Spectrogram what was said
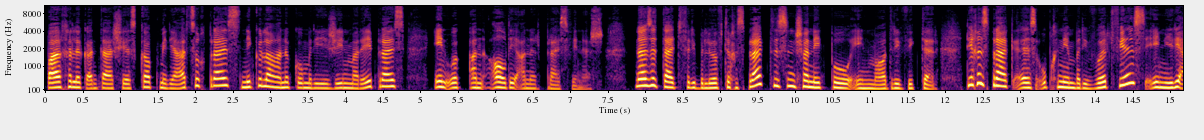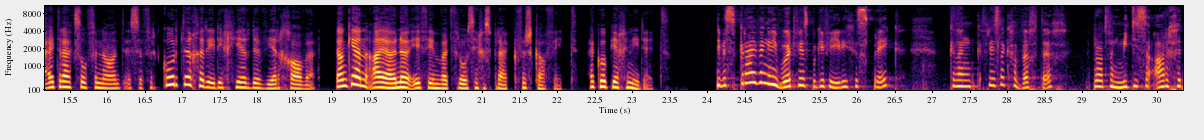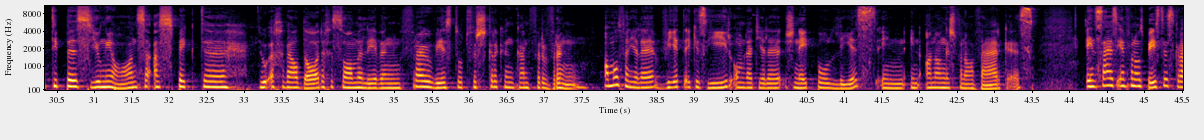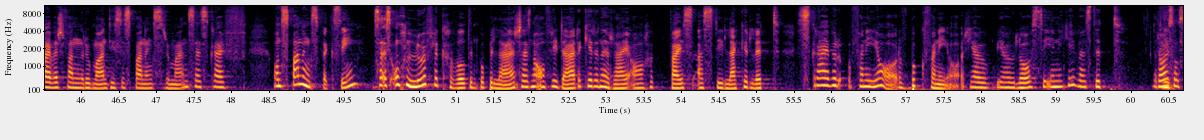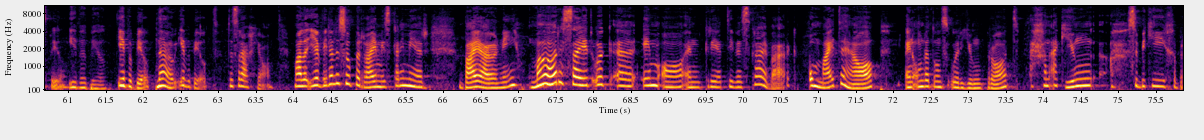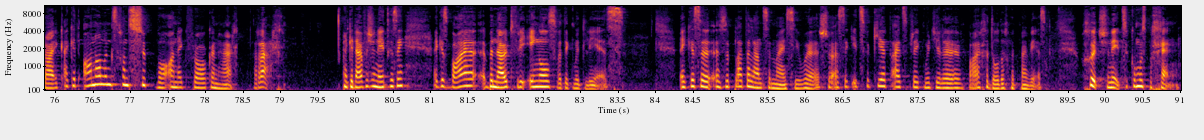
Baie geluk aan Tertius Kap met die Hertzogprys, Nicola Hannekom met die Eugene Maree prys en ook aan al die ander pryswenners. Nou is dit tyd vir die beloofde gesprek tussen Janet Paul en Madri Victor. Die gesprek is opgeneem by die Woordfees en hierdie uittreksel vanaand is 'n verkorte geredigeerde weergawe Dankie aan Iono FM wat vir ons die gesprek verskaf het. Ek hoop jy geniet dit. Die beskrywing in die woordfeesboekie vir hierdie gesprek klink vreeslik gewigtig. Praat van mitiese argetipes, Jungiaanse aspekte, hoe 'n gewelddadige samelewing vrou wees tot verskrikking kan verwring. Almal van julle weet ek is hier omdat julle Jeanette Paul lees en en aanhangers van haar werk is. En sy is een van ons beste skrywers van romantiese spanningsromans. Sy skryf ontspanningsfiksie. Sy is ongelooflik gewild en populêr. Sy is nou al vir die derde keer in 'n ry aangewys as die lekker lid skrywer van die jaar of boek van die jaar. Jou jou laaste enetjie was dit Raaiselspeel. Ewebeeld. Ewebeeld. Nou, Ewebeeld. Dis reg ja. Maar jy weet hulle is op 'n ry, mens kan nie meer byhou nie. Maar sy het ook 'n MA in kreatiewe skryfwerk om my te help En omdat ons oor Jung praat, gaan ek Jung so 'n bietjie gebruik. Ek het aanhalings gaan soek waaraan ek vrae kan heg. Reg. Ek het nou vir net gesê, ek is baie benoud vir die Engels wat ek moet lees. Ek is 'n is 'n plattelandse meisie, hoor. So as ek iets verkeerd uitspreek, moet julle baie geduldig met my wees. Goed, Jeanette, so kom ons begin.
